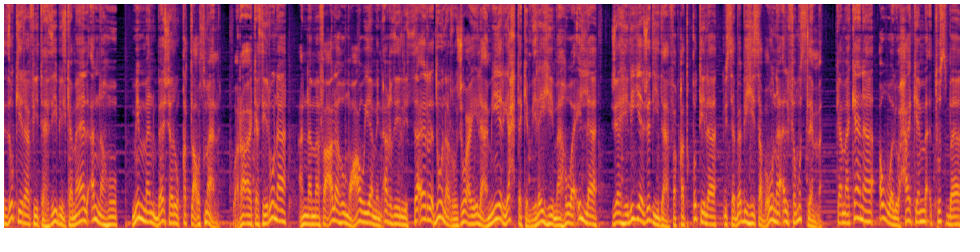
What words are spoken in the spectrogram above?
ذكر في تهذيب الكمال أنه ممن باشروا قتل عثمان. ورأى كثيرون أن ما فعله معاوية من أخذ للثأر دون الرجوع إلى أمير يحتكم إليه ما هو إلا جاهلية جديدة فقد قتل بسببه سبعون ألف مسلم. كما كان أول حاكم تسبى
